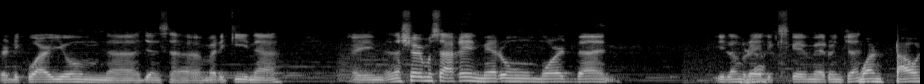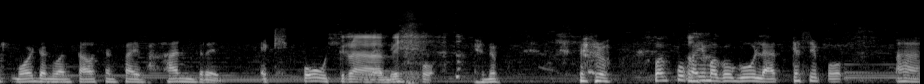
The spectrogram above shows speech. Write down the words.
reliquarium na diyan sa Marikina ay na-share mo sa akin merong more than ilang Yeah. relics kayo meron diyan? 1,000 more than 1,500 exposed Grabe. relics po. Ano? Pero wag po kayo magugulat kasi po ah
